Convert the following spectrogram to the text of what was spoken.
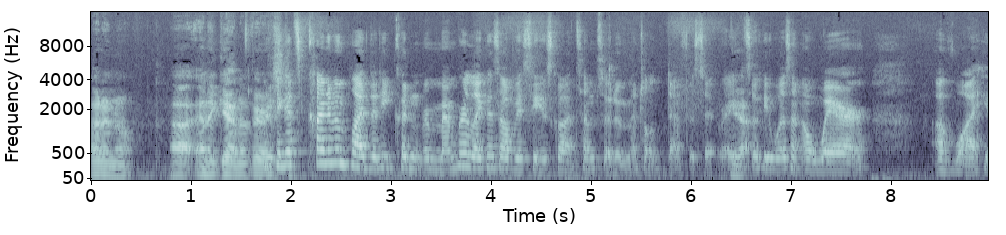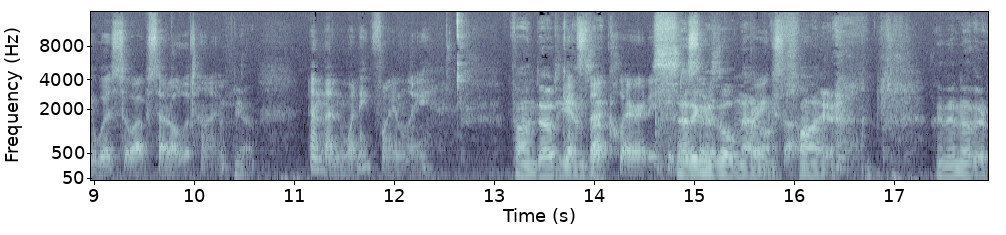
I don't know. Uh, and again, a very I think it's kind of implied that he couldn't remember, like, because obviously he's got some sort of mental deficit, right? Yeah. So he wasn't aware of why he was so upset all the time. Yeah. And then when he finally found out he gets that clarity, setting his old man on fire. up. in another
